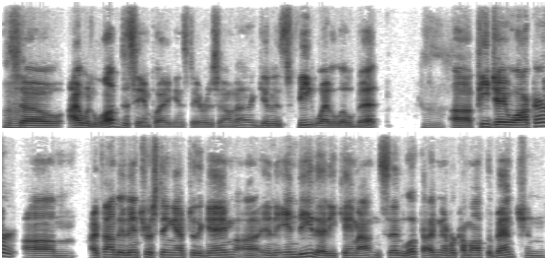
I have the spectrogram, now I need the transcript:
hmm So I would love to see him play against Arizona, get his feet wet a little bit. Mm. Uh, PJ Walker, um, I found it interesting after the game uh, Mm. in Indy that he came out and said, "Look, I've never come off the bench and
